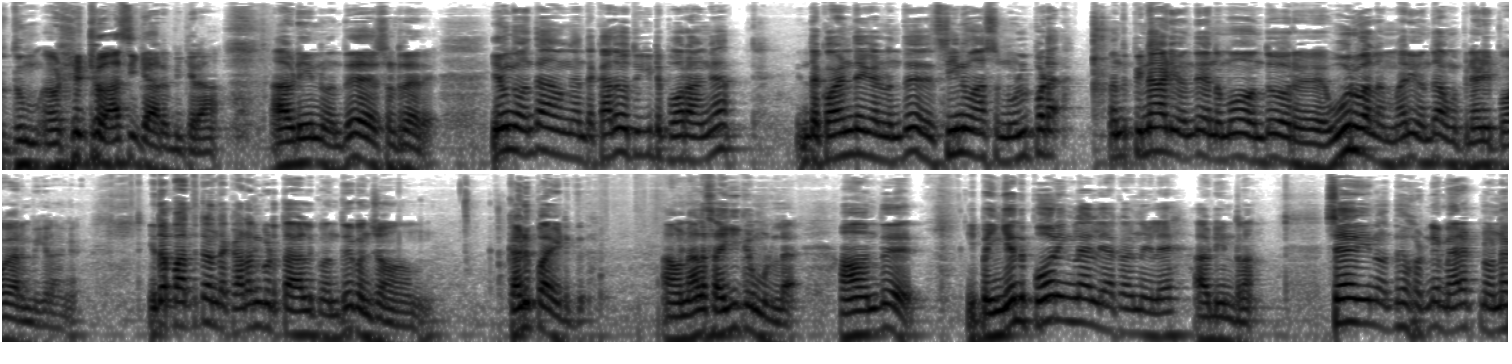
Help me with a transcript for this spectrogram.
துதும் அப்படின்ட்டு வாசிக்க ஆரம்பிக்கிறான். அப்படின்னு வந்து சொல்கிறாரு இவங்க வந்து அவங்க அந்த கதவை தூக்கிட்டு போகிறாங்க இந்த குழந்தைகள் வந்து சீனிவாசன் உள்பட வந்து பின்னாடி வந்து என்னமோ வந்து ஒரு ஊர்வலம் மாதிரி வந்து அவங்க பின்னாடி போக ஆரம்பிக்கிறாங்க. இதை பார்த்துட்டு அந்த கடன் கொடுத்த ஆளுக்கு வந்து கொஞ்சம் கடுப்பாயிடுது. அவனால் சகிக்க முடியல. அவன் வந்து இப்போ இங்கேருந்து போகிறீங்களா இல்லையா குழந்தைங்களே அப்படின்றான். சரின்னு வந்து உடனே மிரட்டினோன்னா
